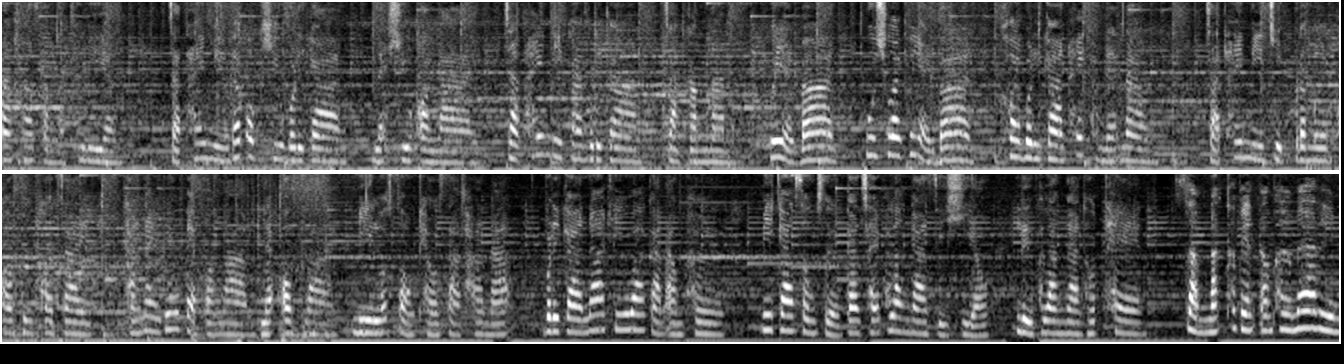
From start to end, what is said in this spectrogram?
อาคารสำนักทะเบียน จัดให้มีระบบคิวบริการและคิวออนไลน์ จัดให้มีการบริการจากกำนัน ผู้ใหญ่บ้าน ผู้ช่วยผู้ใหญ่บ้าน คอยบริการให้คำแนะนำจัดให้มีจุดประเมินความพึงพอใจ ทั้งในรูปแบบออนไลน์ และออฟไลน์ มีรถสองแถวสาธารณะ บริการหน้าที่ว่าการอำเภอ มีการส่งเสริมการใช้พลังงานสีเขียว หรือพลังงานทดแทนสำนักทะเบียนอำเภอแม่ริม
